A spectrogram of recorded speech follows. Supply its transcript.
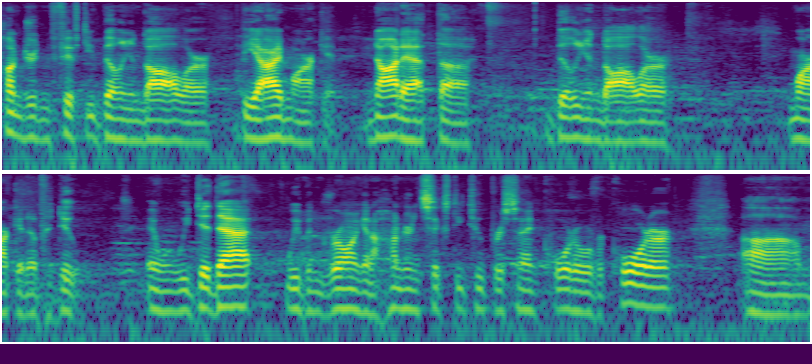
$150 billion BI market, not at the billion dollar market of Hadoop. And when we did that, we've been growing at 162% quarter over quarter. Um,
